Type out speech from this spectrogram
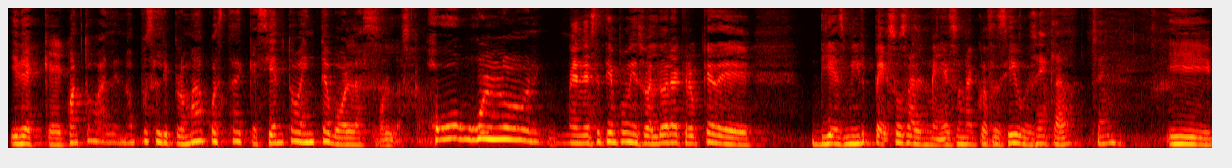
Y de que, ¿cuánto vale? No, pues el diplomado cuesta de que 120 bolas. Bolas, cabrón. ¡Oh, En ese tiempo mi sueldo era creo que de 10 mil pesos al mes, una cosa así, güey. Sí, claro. Sí. Y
